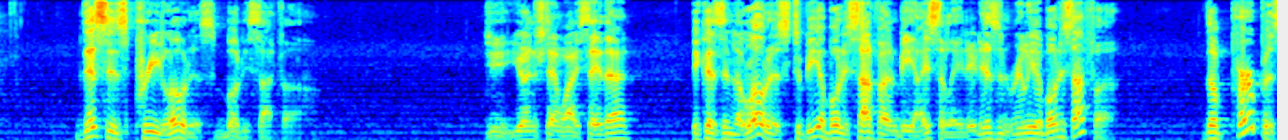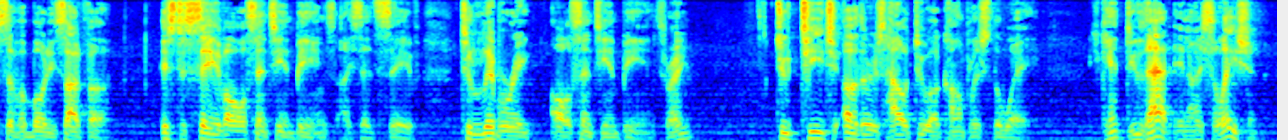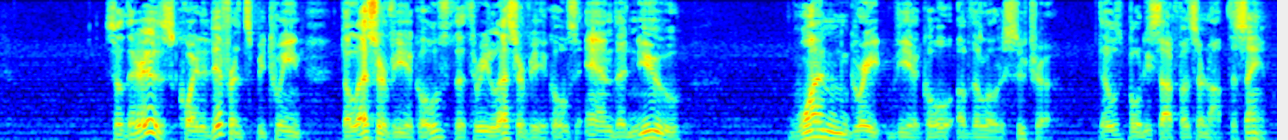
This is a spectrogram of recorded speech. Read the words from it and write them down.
this is pre lotus bodhisattva. You, you understand why I say that? Because in the lotus, to be a bodhisattva and be isolated isn't really a bodhisattva. The purpose of a bodhisattva is to save all sentient beings. I said save, to liberate all sentient beings, right? To teach others how to accomplish the way. You can't do that in isolation. So there is quite a difference between the lesser vehicles, the three lesser vehicles, and the new one great vehicle of the Lotus Sutra those bodhisattvas are not the same.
